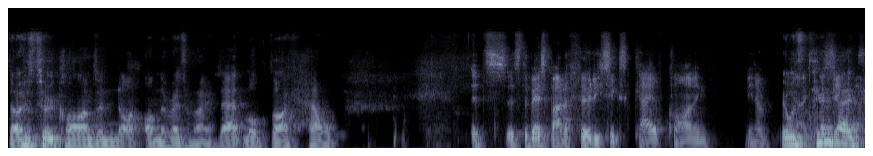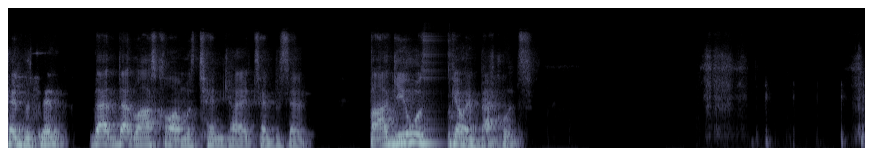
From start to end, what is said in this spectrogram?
Those two climbs are not on the resume. That looked like hell. It's it's the best part of 36k of climbing. You know, it was 10k at 10 percent. That that last climb was 10k at 10 percent. Barguil was going backwards.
